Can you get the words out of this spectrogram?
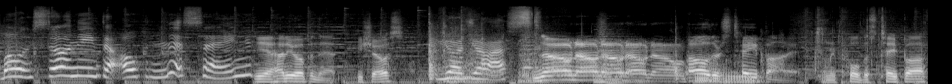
But we still need to open this thing. Yeah, how do you open that? You show us? You're just. No, no, no, no, no. Oh, there's tape on it. Let me pull this tape off.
